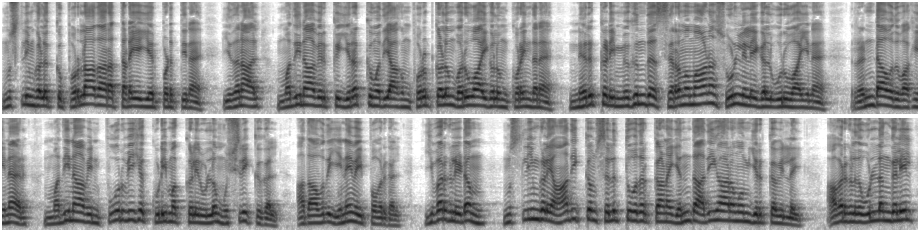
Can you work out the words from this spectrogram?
முஸ்லிம்களுக்கு பொருளாதார தடையை ஏற்படுத்தின. இதனால் மதினாவிற்கு இறக்குமதியாகும் பொருட்களும் வருவாய்களும் குறைந்தன. நெருக்கடி மிகுந்த சிரமமான சூழ்நிலைகள் உருவாயின. இரண்டாவது வகையினர் மதினாவின் பூர்வீக குடிமக்களில் உள்ள முஷ்ரிக்குகள் அதாவது இணை வைப்பவர்கள். இவர்களிடம் முஸ்லிம்களை ஆதிக்கம் செலுத்துவதற்கான எந்த அதிகாரமும் இருக்கவில்லை. அவர்களது உள்ளங்களில்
